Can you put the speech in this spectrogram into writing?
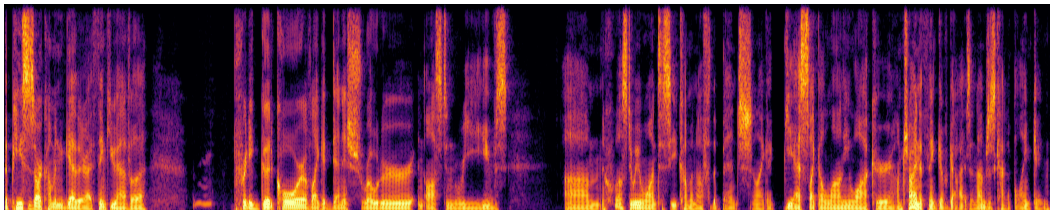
the pieces are coming together. I think you have a pretty good core of like a Dennis Schroeder and Austin Reaves. Um, who else do we want to see coming off of the bench? Like I guess like a Lonnie Walker. I'm trying to think of guys and I'm just kind of blanking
